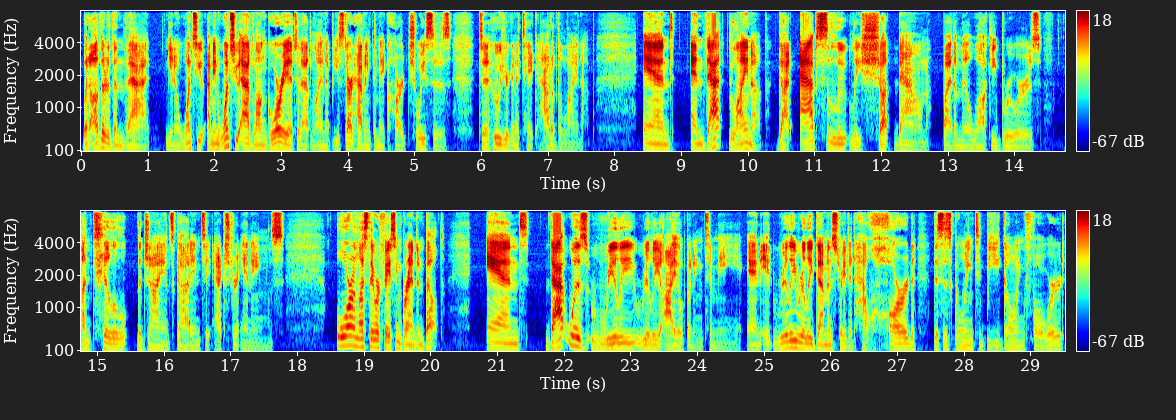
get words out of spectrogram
but other than that, you know, once you I mean, once you add Longoria to that lineup, you start having to make hard choices to who you're going to take out of the lineup. And and that lineup got absolutely shut down by the Milwaukee Brewers until the Giants got into extra innings or unless they were facing Brandon Belt. And that was really, really eye opening to me. And it really, really demonstrated how hard this is going to be going forward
